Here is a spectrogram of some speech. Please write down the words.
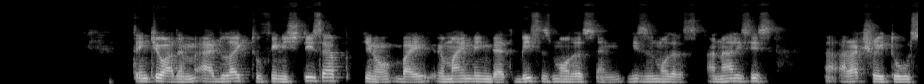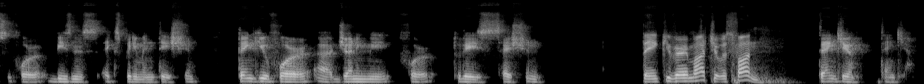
Thank you, Adam. I'd like to finish this up, you know, by reminding that business models and business models analysis uh, are actually tools for business experimentation. Thank you for uh, joining me for today's session. Thank you very much. It was fun. Thank you. Thank you.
